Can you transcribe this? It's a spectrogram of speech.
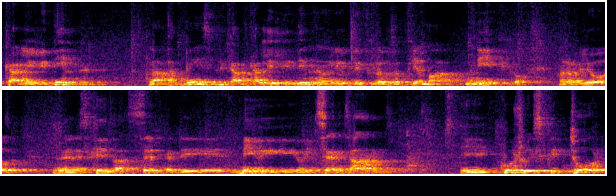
Khalil Dimna. Lá está bem explicado. Khalil Dimna é um livro de filosofia magnífico, maravilhoso, é, escrito há cerca de 1800 anos, e cujo escritor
